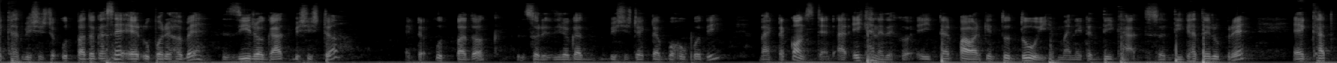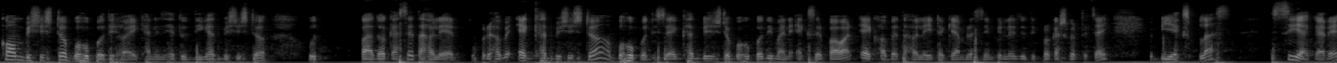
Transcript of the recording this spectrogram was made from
এক ঘাত বিশিষ্ট উৎপাদক আছে, এর উপরে হবে জিরো ঘাত বিশিষ্ট একটা উৎপাদক সরি জিরো ঘাত বিশিষ্ট একটা বহুপদী বা একটা কনস্ট্যান্ট আর এইখানে দেখো, এইটার পাওয়ার কিন্তু দুই মানে এটা দ্বিঘাত। সো দ্বিঘাতের উপরে এক ঘাত কম বিশিষ্ট বহুপদী হয়। এখানে যেহেতু দ্বিঘাত বিশিষ্ট উৎপাদক আছে, তাহলে এর উপরে হবে এক ঘাত বিশিষ্ট বহুপদী। সো এক ঘাত বিশিষ্ট বহুপদী মানে এক্সের পাওয়ার এক হবে। তাহলে এটাকে আমরা সিম্পলি যদি প্রকাশ করতে চাই বি এক্স প্লাস সি আকারে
